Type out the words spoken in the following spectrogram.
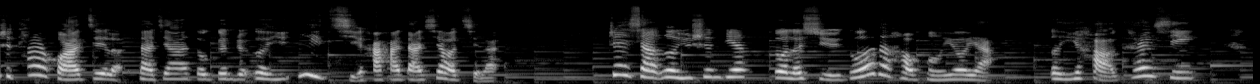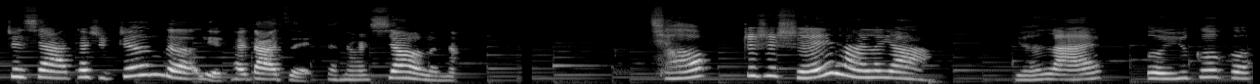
是太滑稽了。大家都跟着鳄鱼一起哈哈大笑起来。这下鳄鱼身边多了许多的好朋友呀！鳄鱼好开心，这下它是真的咧开大嘴在那儿笑了呢。瞧。这是谁来了呀？原来鳄鱼哥哥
